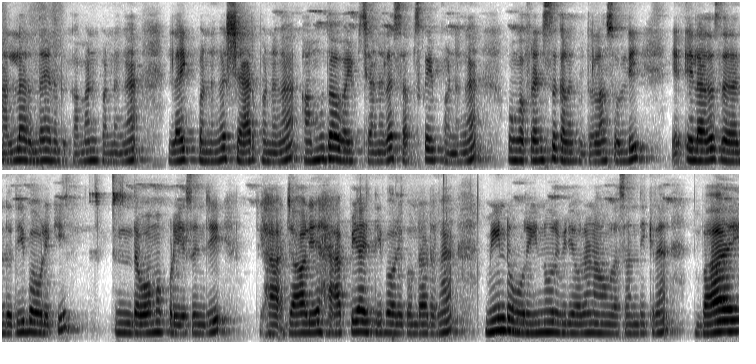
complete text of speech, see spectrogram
நல்லா இருந்தால் எனக்கு கமெண்ட் பண்ணுங்கள் லைக் பண்ணுங்கள் ஷேர் பண்ணுங்கள் அமுதா வைப் சேனலை சப்ஸ்கிரைப் பண்ணுங்கள் உங்கள் ஃப்ரெண்ட்ஸுகளுக்கிட்டலாம் சொல்லி எல்லாரும் இந்த தீபாவளிக்கு இந்த ஓமப்பொடியை செஞ்சு ஹே ஜாலியாக ஹாப்பியாக தீபாவளி கொண்டாடுங்க. மீண்டும் ஒரு இன்னொரு வீடியோவில் நான் உங்களை சந்திக்கிறேன். பாய்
